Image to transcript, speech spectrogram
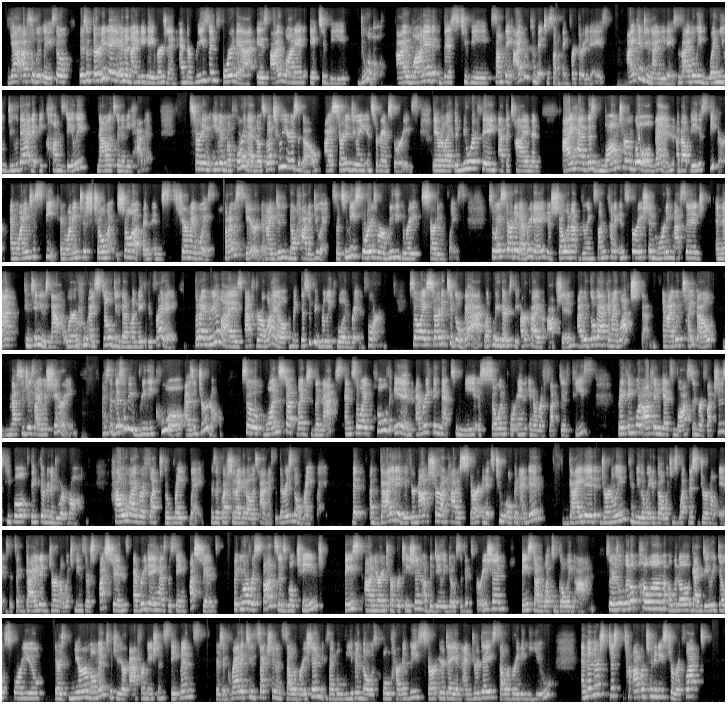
Yeah, absolutely. So there's a 30 day and a 90 day version. And the reason for that is I wanted it to be doable. I wanted this to be something I can commit to something for 30 days. Mm-hmm. I can do 90 days because I believe when you do that and it becomes daily, now it's going to be habit. Starting even before then, though, so about two years ago, I started doing Instagram stories. They were like the newer thing at the time. And I had this long-term goal then about being a speaker and wanting to speak and wanting to show my show up and, and share my voice. But I was scared and I didn't know how to do it. So to me, stories were a really great starting place. So I started every day just showing up, doing some kind of inspiration morning message. And that continues now, where I still do them Monday through Friday. But I realized after a while, I'm like, this would be really cool in written form. So I started to go back. Luckily, there's the archive option. I would go back and I watched them and I would type out messages I was sharing. I said, this would be really cool as a journal. So one step led to the next. And so I pulled in everything that to me is so important in a reflective piece. But I think what often gets lost in reflection is people think they're going to do it wrong. How do I reflect the right way? Is a question I get all the time. I said, there is no right way. But a guided, if you're not sure on how to start and it's too open ended, guided journaling can be the way to go, which is what this journal is. It's a guided journal, which means there's questions. Every day has the same questions, but your responses will change based on your interpretation of the daily dose of inspiration, based on what's going on. So there's a little poem, a little, again, daily dose for you. There's mirror moments, which are your affirmation statements. There's a gratitude section and celebration because I believe in those wholeheartedly. Start your day and end your day celebrating you. And then there's just opportunities to reflect.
